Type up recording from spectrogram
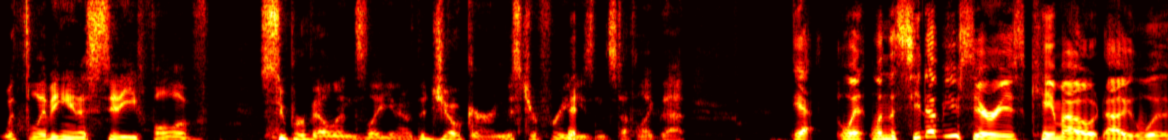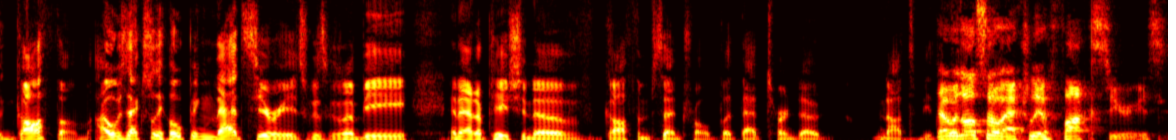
with living in a city full of supervillains, like you know, the Joker and Mister Freeze and stuff like that. Yeah, when when the CW series came out, uh, Gotham, I was actually hoping that series was going to be an adaptation of Gotham Central, but that turned out not to be. That, that was also actually a Fox series.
